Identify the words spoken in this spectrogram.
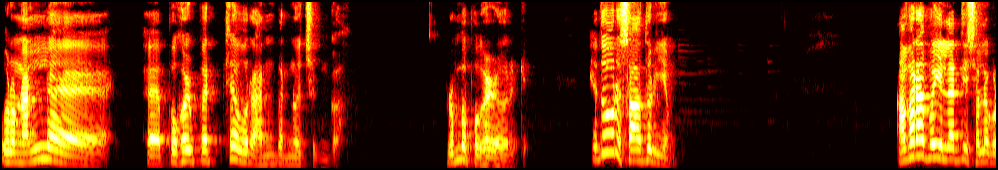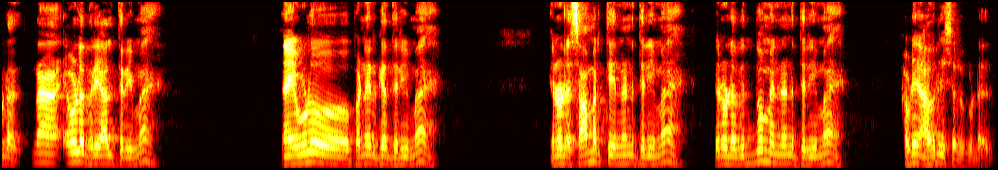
ஒரு நல்ல புகழ்பெற்ற ஒரு அன்பர்னு வச்சுக்கோங்க. ரொம்ப புகழ் அவருக்கு. ஏதோ ஒரு சாதுரியம். அவராக போய் எல்லாத்தையும் சொல்லக்கூடாது. நான் எவ்வளோ பெரிய ஆள் தெரியுமா? நான் எவ்வளோ பண்ணியிருக்கேன் தெரியுமா? என்னோட சாமர்த்தியம் என்னென்னு தெரியுமா? என்னோட வித்வம் என்னென்னு தெரியுமா? அப்படின்னு அவரே சொல்லக்கூடாது.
